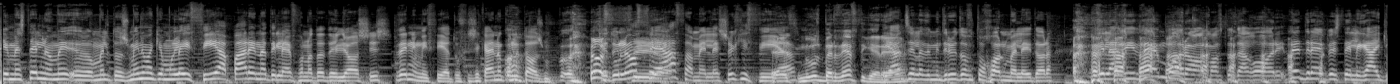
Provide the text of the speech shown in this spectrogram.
Και με στέλνει ο, Μί- ο Μίλτος μήνυμα και μου λέει: Θεία, πάρε ένα τηλέφωνο όταν τελειώσεις. Δεν είμαι η θεία του, φυσικά είναι κολλητός μου. και του λέω: Θεία. Θεά θα με λες, όχι θεία. Έτσι, μήπως μπερδεύτηκε, ρε. Η Άντζελα Δημητρίου των φτωχών με λέει τώρα. δηλαδή δεν μπορώ με αυτό το αγόρι. Δεν τρέπεστε λιγάκι.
